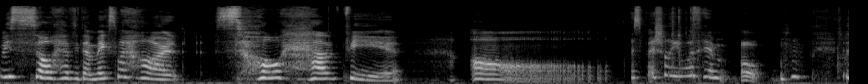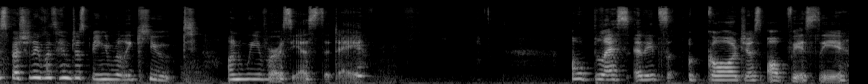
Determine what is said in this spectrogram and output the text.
makes me so happy. That makes my heart so happy. Oh, especially with him. Oh. especially with him just being really cute on Weverse yesterday. Oh, bless, and it's gorgeous, obviously.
